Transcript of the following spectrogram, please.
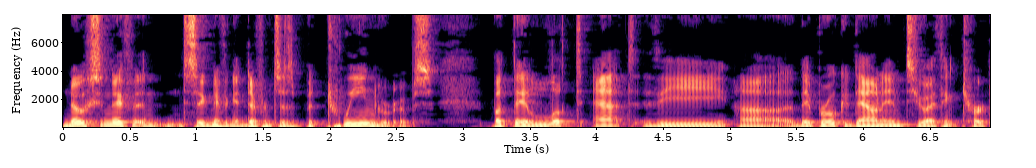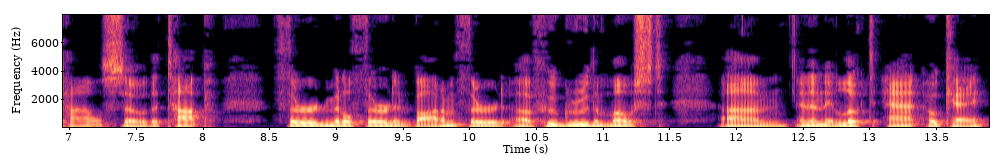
No significant, significant differences between groups, but they looked at the, uh, they broke it down into, I think, tertiles. So the top third, middle third, and bottom third of who grew the most. Um, and then they looked at, okay,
